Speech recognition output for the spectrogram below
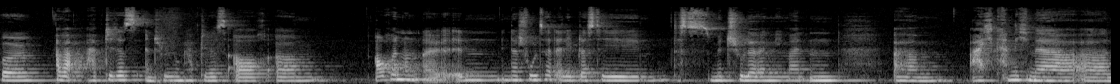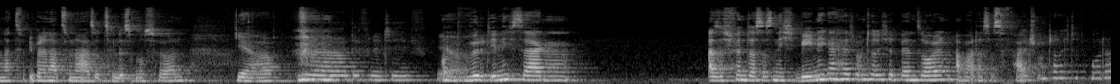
Voll. Aber habt ihr das, Entschuldigung, habt ihr das auch, ähm, auch in, in, in der Schulzeit erlebt, dass die dass Mitschüler irgendwie meinten, ähm, ah, ich kann nicht mehr äh, über den Nationalsozialismus hören? Ja. Ja, definitiv. Und ja. würdet ihr nicht sagen, also ich finde, dass es nicht weniger hätte unterrichtet werden sollen, aber dass es falsch unterrichtet wurde?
